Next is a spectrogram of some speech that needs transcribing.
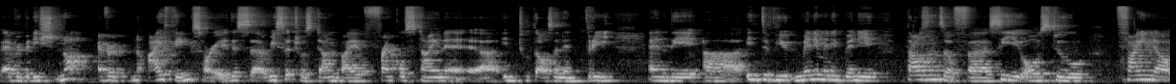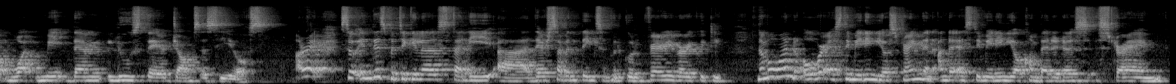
everybody should not ever no, i think sorry this uh, research was done by frankelstein uh, in 2003 and they uh, interviewed many many many thousands of uh, ceos to find out what made them lose their jobs as ceos all right. So in this particular study, uh, there are seven things. I'm going to go very, very quickly. Number one, overestimating your strength and underestimating your competitor's strength.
